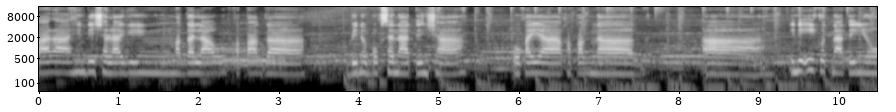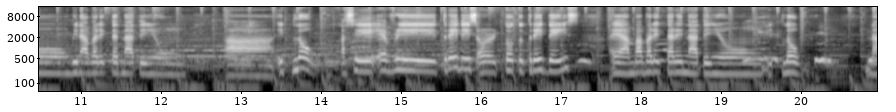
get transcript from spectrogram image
para hindi siya laging magalaw kapag ah, binubuksan natin siya o kaya kapag nag ah, iniikot natin yung binabaliktad natin yung ah, itlog kasi every 3 days or 2 to 3 days ayan babalik rin natin yung itlog na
